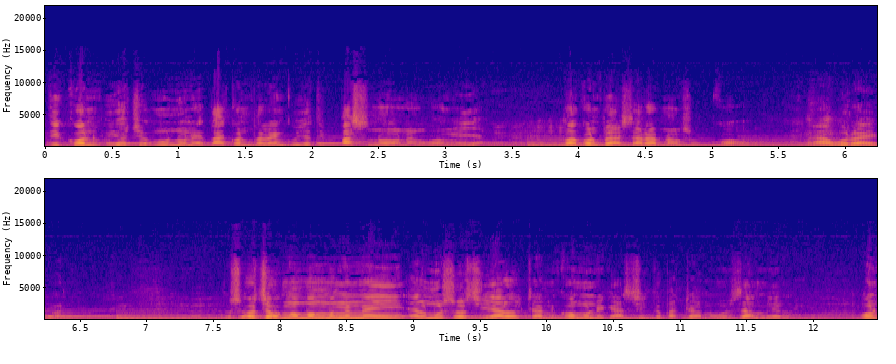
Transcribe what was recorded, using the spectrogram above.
jadi kon ku yo ngono nek takon barangku ya dipasno nang wonge ya takon bahasa Arab nang suka ngawur ae kon. Terus ojo ngomong mengenai ilmu sosial dan komunikasi kepada Muzamil. Wong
